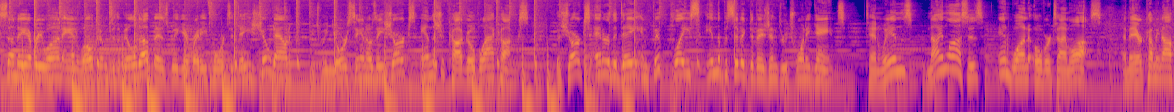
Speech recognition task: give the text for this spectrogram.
Sunday, everyone, and welcome to the build up as we get ready for today's showdown between your San Jose Sharks and the Chicago Blackhawks. The Sharks enter the day in fifth place in the Pacific Division through 20 games 10 wins, 9 losses, and 1 overtime loss. And they are coming off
